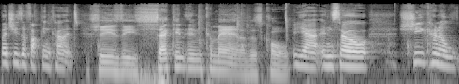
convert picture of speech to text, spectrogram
but she's a fucking cunt. she's the second in command of this cult. Yeah, and so she kind of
